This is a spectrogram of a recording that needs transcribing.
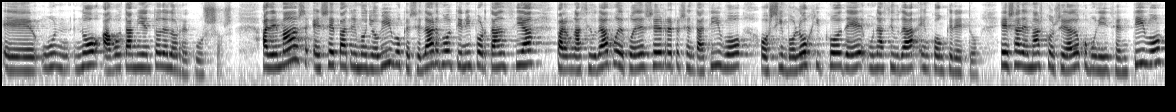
eh, un no agotamiento de los recursos. Además, ese patrimonio vivo, que es el árbol, tiene importancia para una ciudad, puede, puede ser representativo o simbológico de una ciudad en concreto. Es además considerado como un incentivo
